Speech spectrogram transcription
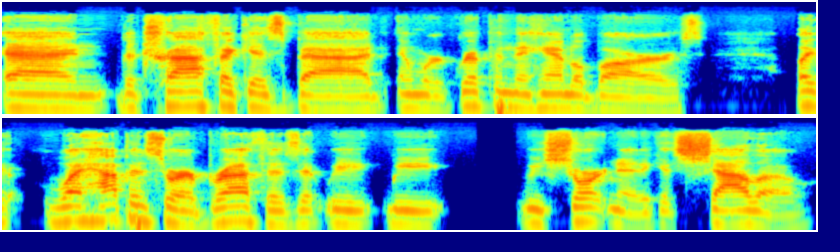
and the traffic is bad and we're gripping the handlebars, like what happens to our breath is that we we we shorten it, it gets shallow,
